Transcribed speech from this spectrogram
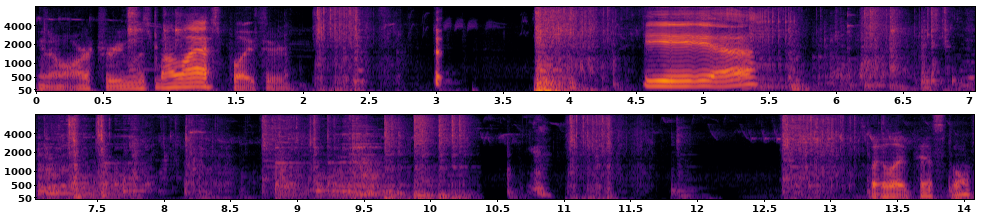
You know, archery was my last playthrough. Yeah. Toilet pistol.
